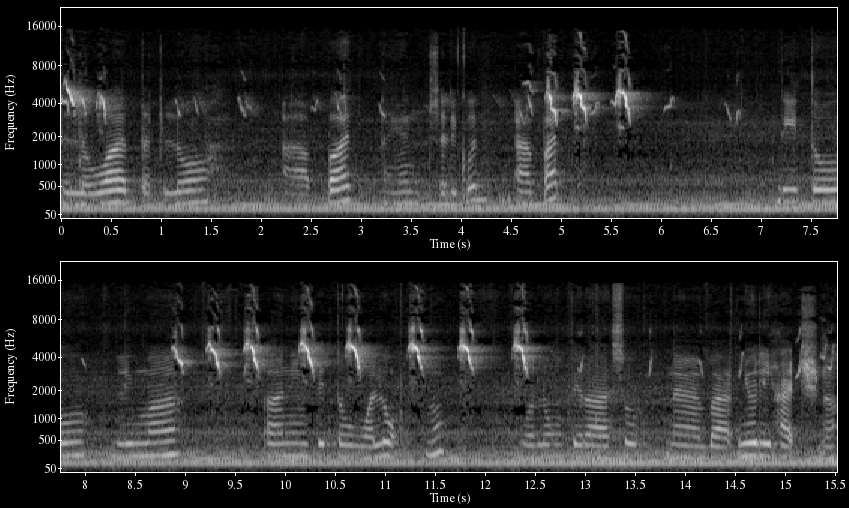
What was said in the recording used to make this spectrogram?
dalawa, tatlo, apat, ayan, sa likod, apat, dito, lima, anim, pito, walo, no? Walong piraso na ba, newly hatched, no?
